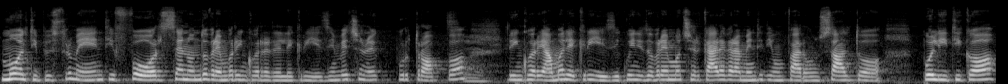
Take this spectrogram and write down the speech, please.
molti più strumenti forse non dovremmo rincorrere le crisi, invece noi purtroppo Sì. rincorriamo le crisi, quindi dovremmo cercare veramente di un- fare un salto politico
